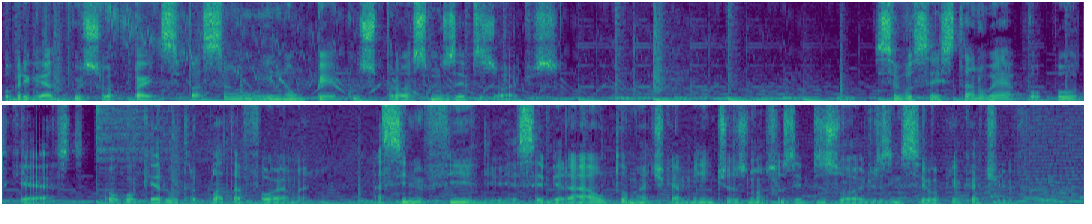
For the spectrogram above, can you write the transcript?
Obrigado por sua participação e não perca os próximos episódios. Se você está no Apple Podcast ou qualquer outra plataforma, assine o feed e receberá automaticamente os nossos episódios em seu aplicativo.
